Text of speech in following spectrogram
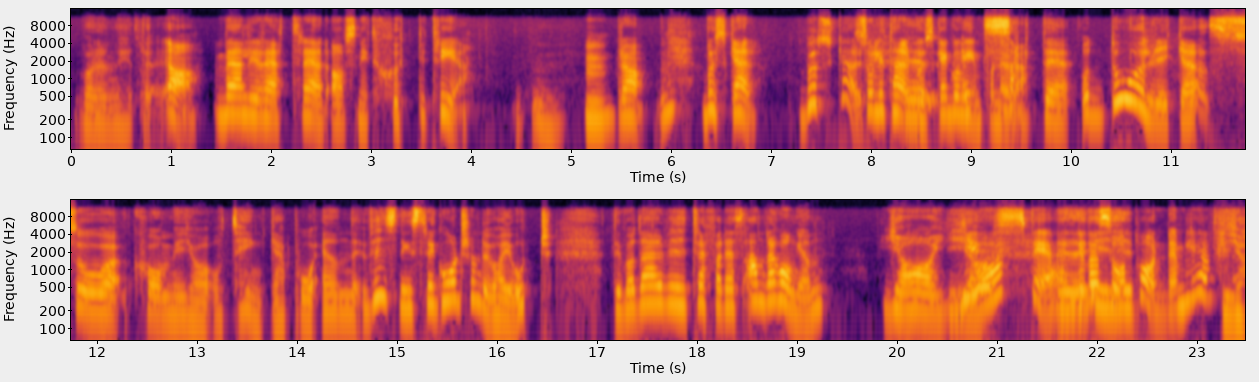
vad den heter. Ja, Välj rätt träd avsnitt 73. Mm. Mm, bra. Mm. Buskar. Buskar. Solitärbuskar går vi in på nu då. Exakt. Och då Ulrika så kommer jag att tänka på en visningsträdgård som du har gjort. Det var där vi träffades andra gången. Ja, just det. Eh, det var I, så podden blev ja,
